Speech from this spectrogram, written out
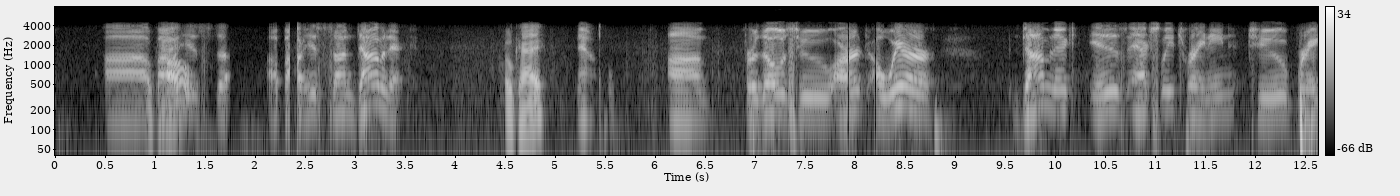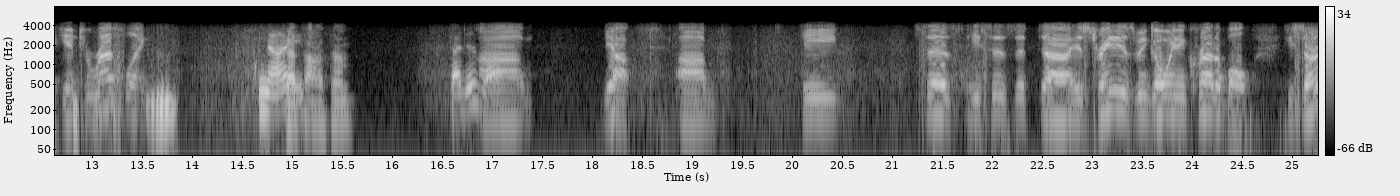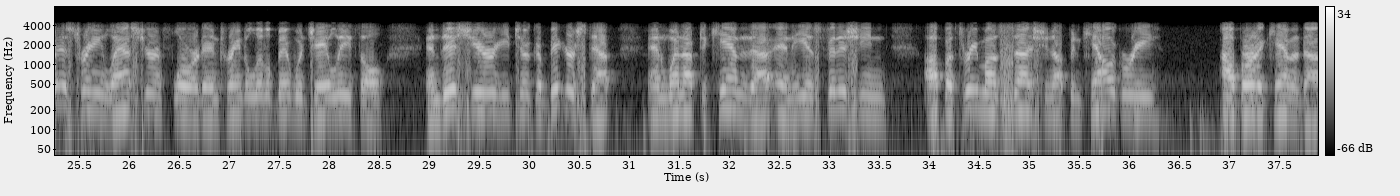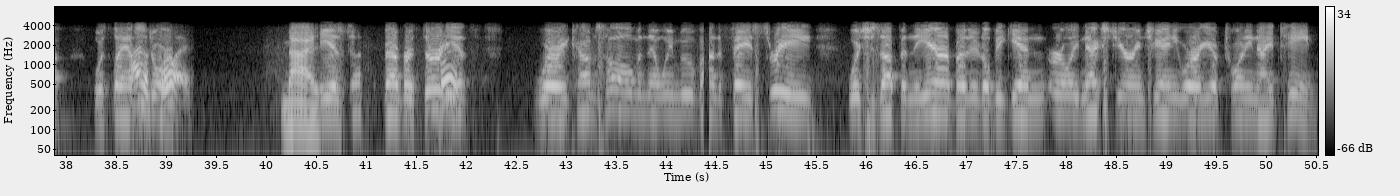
uh, Okay. about Oh. his uh, about his son Dominic. Okay. Now, um, for those who aren't aware, Dominic is actually training to break into wrestling. nice. That's awesome. That is awesome. Um, yeah. Um, he says he says that uh, his training has been going incredible. He started his training last year in Florida and trained a little bit with Jay Lethal, and this year he took a bigger step and went up to Canada, and he is finishing up a three-month session up in Calgary, Alberta, Canada, with Lance Storm. boy. Nice. He is done November 30th, where he comes home, and then we move on to phase three, which is up in the air, but it'll begin early next year in January of 2019.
